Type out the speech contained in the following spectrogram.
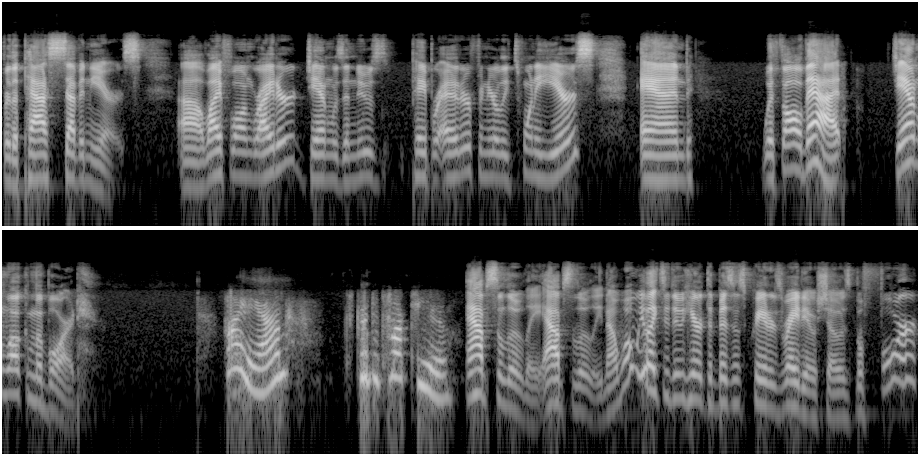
for the past seven years. Uh, lifelong writer, Jan was a newspaper editor for nearly 20 years and with all that, Jan, welcome aboard. Hi, Ann. It's good to talk to you. Absolutely, absolutely. Now, what we like to do here at the Business Creators Radio Show is before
